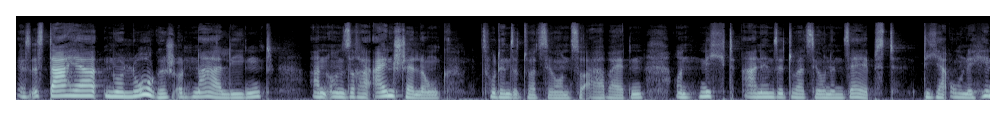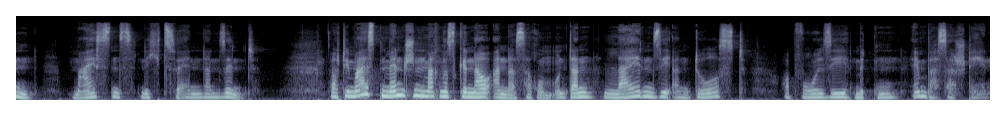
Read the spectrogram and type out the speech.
Es ist daher nur logisch und naheliegend, an unserer Einstellung zu den Situationen zu arbeiten und nicht an den Situationen selbst, die ja ohnehin meistens nicht zu ändern sind. Doch die meisten Menschen machen es genau andersherum und dann leiden sie an Durst, obwohl sie mitten im Wasser stehen.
